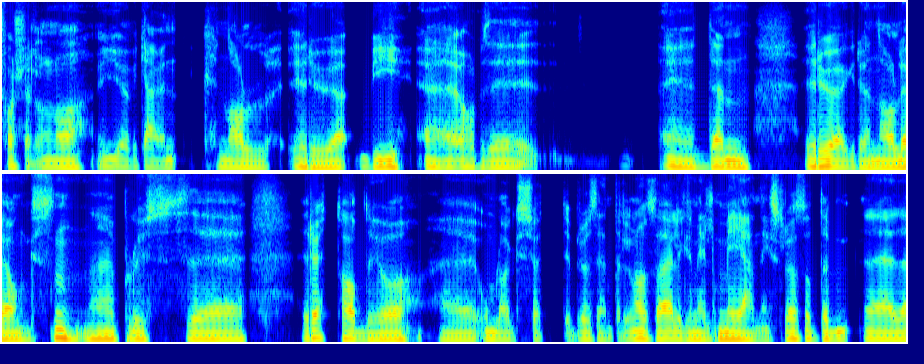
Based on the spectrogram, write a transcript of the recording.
forskjellen, og Gjøvik er jo en knallrød by. Jeg håper å si Eh, den rød-grønne alliansen eh, pluss eh, Rødt hadde jo om lag 70% eller noe, så det er liksom helt meningsløst at det, er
